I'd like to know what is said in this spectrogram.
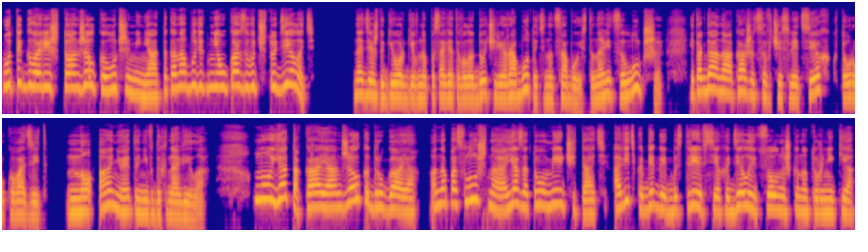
«Вот ты говоришь, что Анжелка лучше меня, так она будет мне указывать, что делать?» Надежда Георгиевна посоветовала дочери работать над собой, становиться лучше, и тогда она окажется в числе тех, кто руководит. Но Аню это не вдохновило. «Ну, я такая, Анжелка другая. Она послушная, а я зато умею читать. А Витька бегает быстрее всех и делает солнышко на турнике.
